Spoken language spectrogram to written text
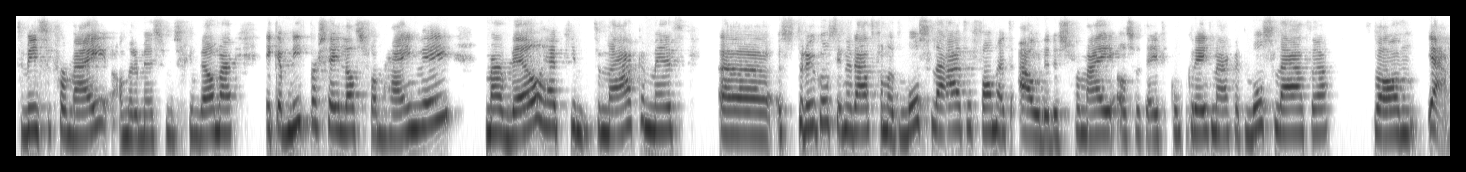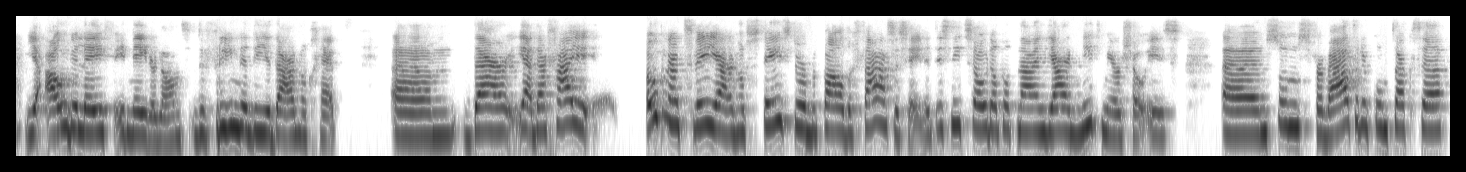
tenminste voor mij, andere mensen misschien wel, maar ik heb niet per se last van heimwee. Maar wel heb je te maken met uh, struggles inderdaad van het loslaten van het oude. Dus voor mij, als we het even concreet maken, het loslaten van ja, je oude leven in Nederland. De vrienden die je daar nog hebt. Um, daar, ja, daar ga je ook na twee jaar nog steeds door bepaalde fases heen. Het is niet zo dat dat na een jaar niet meer zo is. Um, soms verwateren contacten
